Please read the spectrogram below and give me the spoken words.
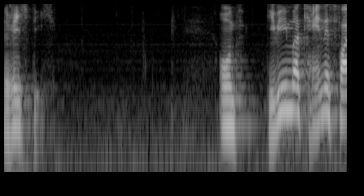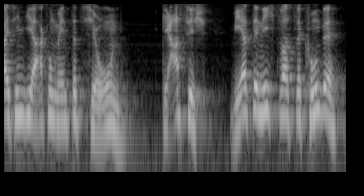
richtig. Und geh wie immer keinesfalls in die Argumentation. Klassisch, werte nicht, was der Kunde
